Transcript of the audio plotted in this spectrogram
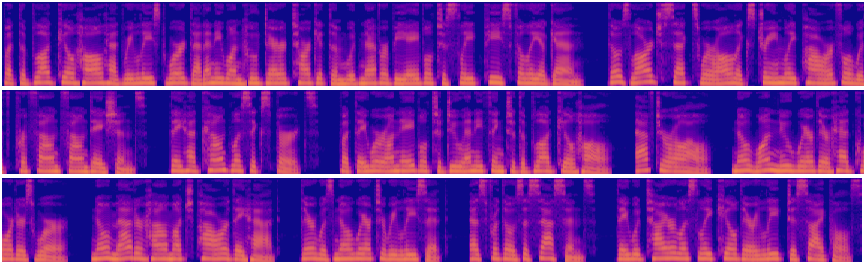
but the Bloodkill Hall had released word that anyone who dared target them would never be able to sleep peacefully again. Those large sects were all extremely powerful with profound foundations. They had countless experts, but they were unable to do anything to the Bloodkill Hall. After all, no one knew where their headquarters were. No matter how much power they had, there was nowhere to release it. As for those assassins, they would tirelessly kill their elite disciples,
